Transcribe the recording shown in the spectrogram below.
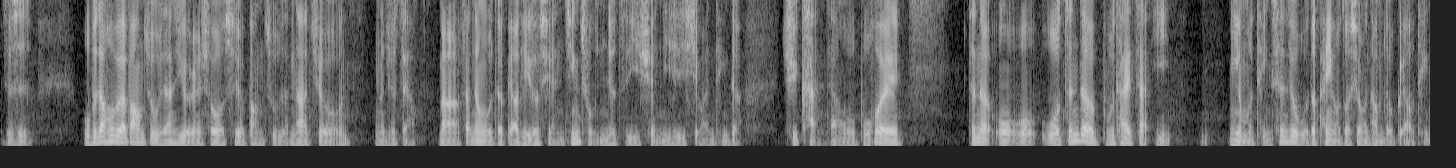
就是。我不知道会不会帮助，但是有人说是有帮助的，那就那就这样。那反正我的标题都写很清楚，你就自己选你自己喜欢听的去看。这样我不会真的，我我我真的不太在意你有没有听，甚至我的朋友都希望他们都不要听，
